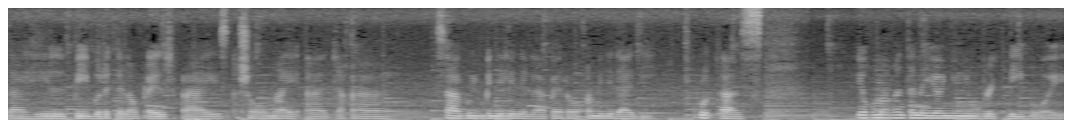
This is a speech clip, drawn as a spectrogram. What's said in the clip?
Dahil favorite nilang french fries, siomay, at saka sago yung binili nila. Pero kami ni daddy, frutas. Yung kumakanta na yun, yun yung birthday boy.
